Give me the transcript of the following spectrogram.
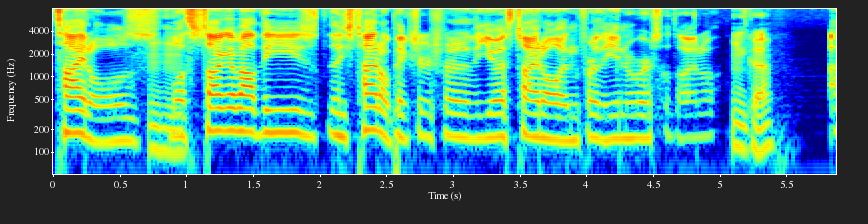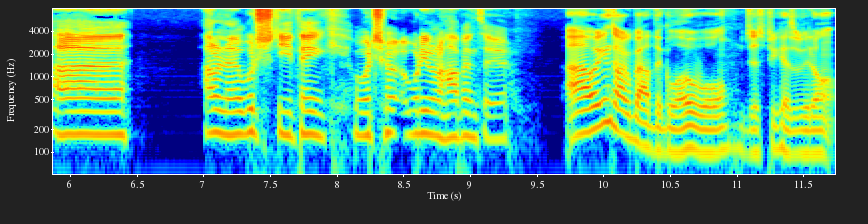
titles, let's talk about these these title pictures for the U.S. title and for the Universal title. Okay. Uh, I don't know. Which do you think? Which what do you want to hop into? Uh, we can talk about the global just because we don't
